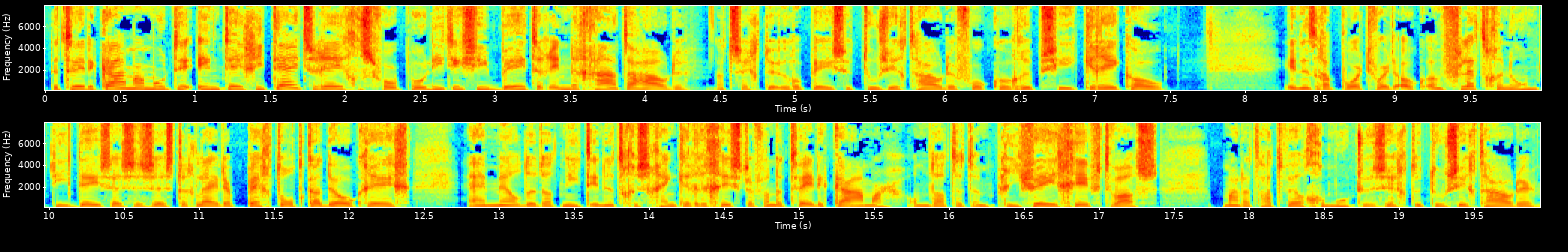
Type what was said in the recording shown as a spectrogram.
De Tweede Kamer moet de integriteitsregels voor politici beter in de gaten houden. Dat zegt de Europese toezichthouder voor corruptie Greco. In het rapport wordt ook een flat genoemd die D66-leider Pechtold cadeau kreeg. Hij meldde dat niet in het geschenkenregister van de Tweede Kamer, omdat het een privégift was. Maar dat had wel gemoeten, zegt de toezichthouder.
